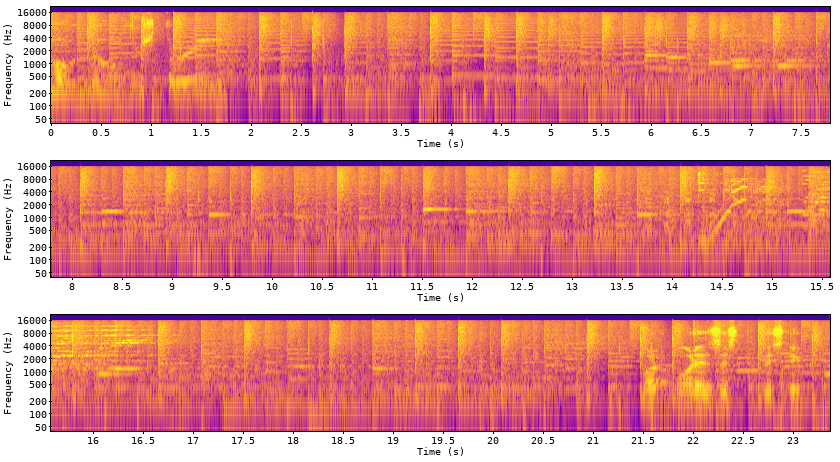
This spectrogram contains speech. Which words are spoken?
Oh no, there's three. What what does this this do?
